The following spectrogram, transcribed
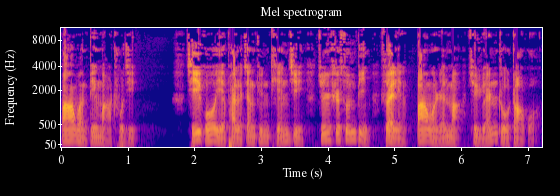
八万兵马出击，齐国也派了将军田忌、军师孙膑率领八万人马去援助赵国。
